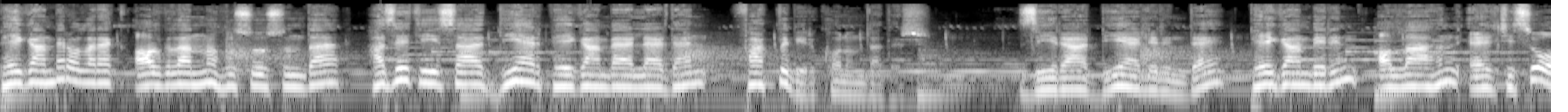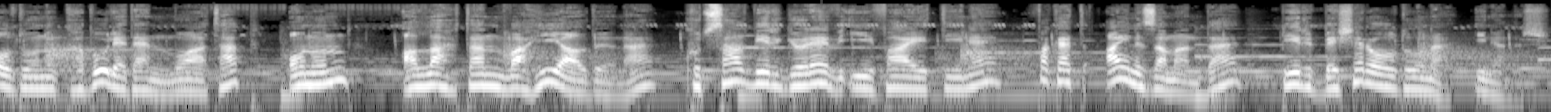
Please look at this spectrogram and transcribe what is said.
Peygamber olarak algılanma hususunda Hz. İsa diğer peygamberlerden farklı bir konumdadır. Zira diğerlerinde peygamberin Allah'ın elçisi olduğunu kabul eden muhatap, onun Allah'tan vahiy aldığına, kutsal bir görev ifa ettiğine fakat aynı zamanda bir beşer olduğuna inanır.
